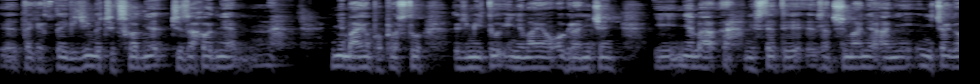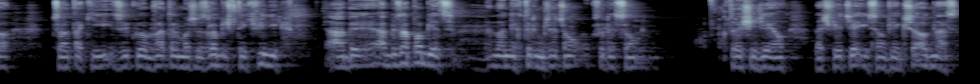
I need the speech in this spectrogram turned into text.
e, tak jak tutaj widzimy, czy wschodnie, czy zachodnie, nie mają po prostu limitu i nie mają ograniczeń i nie ma eh, niestety zatrzymania ani niczego, co taki zwykły obywatel może zrobić w tej chwili, aby, aby zapobiec no, niektórym rzeczom, które są, które się dzieją na świecie i są większe od nas.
